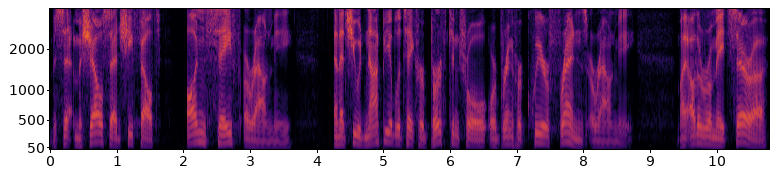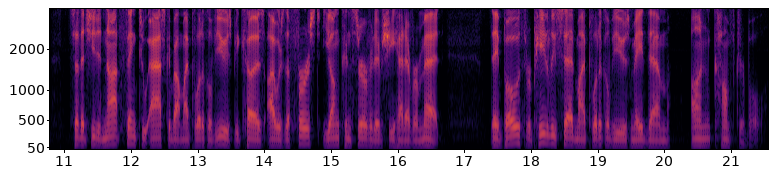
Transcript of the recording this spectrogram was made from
Michelle said she felt unsafe around me and that she would not be able to take her birth control or bring her queer friends around me. My other roommate, Sarah, said that she did not think to ask about my political views because I was the first young conservative she had ever met. They both repeatedly said my political views made them uncomfortable.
